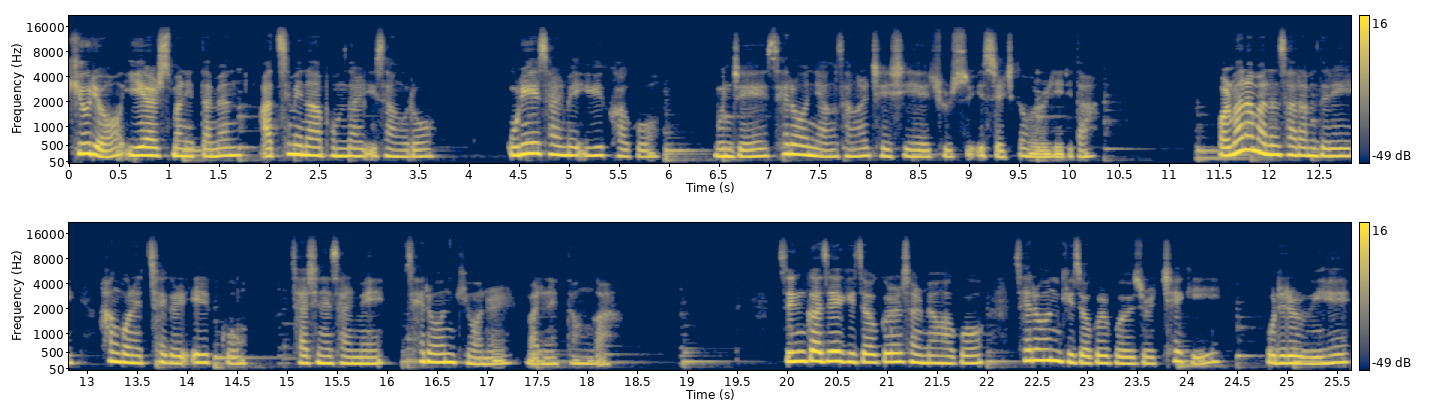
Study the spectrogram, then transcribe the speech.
기울여 이해할 수만 있다면 아침이나 봄날 이상으로 우리의 삶에 유익하고 문제의 새로운 양상을 제시해 줄 수 있을지도 모를 일이다. 얼마나 많은 사람들이 한 권의 책을 읽고 자신의 삶에 새로운 기원을 마련했던가. 지금까지의 기적을 설명하고 새로운 기적을 보여줄 책이 우리를 위해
